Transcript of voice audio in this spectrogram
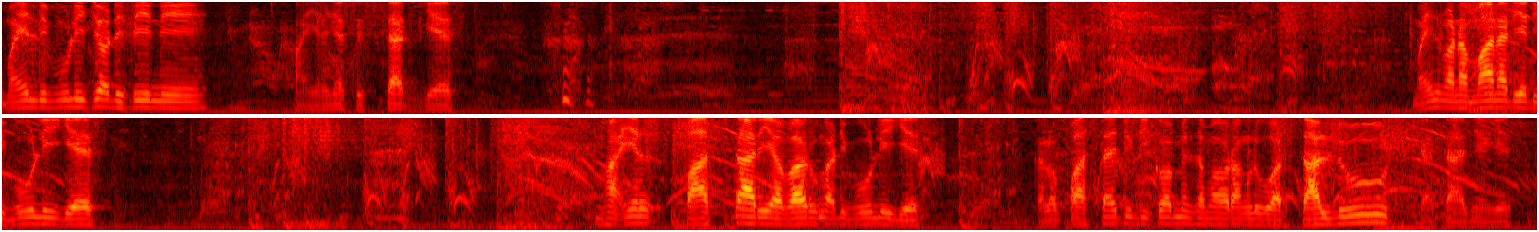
Mail dibully cok di sini. Mailnya sesat, guys. Mail mana-mana dia dibully, guys. Mail pasta dia baru nggak dibully, guys. Kalau pasta itu di komen sama orang luar, salut katanya, guys.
